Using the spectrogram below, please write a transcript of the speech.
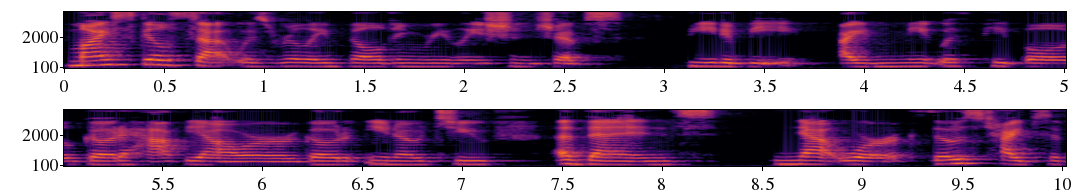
my skill set was really building relationships B2B. I'd meet with people, go to happy hour, go to, you know, to events, network, those types of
